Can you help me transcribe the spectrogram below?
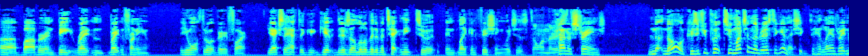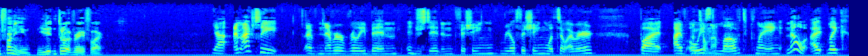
uh, bobber and bait right in right in front of you. You won't throw it very far. You actually have to g- give. There's a little bit of a technique to it, in, like in fishing, which is all on the kind wrist? of strange. No, no, because if you put too much in the wrist, again, that shit lands right in front of you. You didn't throw it very far. yeah, I'm actually I've never really been interested in fishing, real fishing whatsoever. But I've always loved playing. No, I like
